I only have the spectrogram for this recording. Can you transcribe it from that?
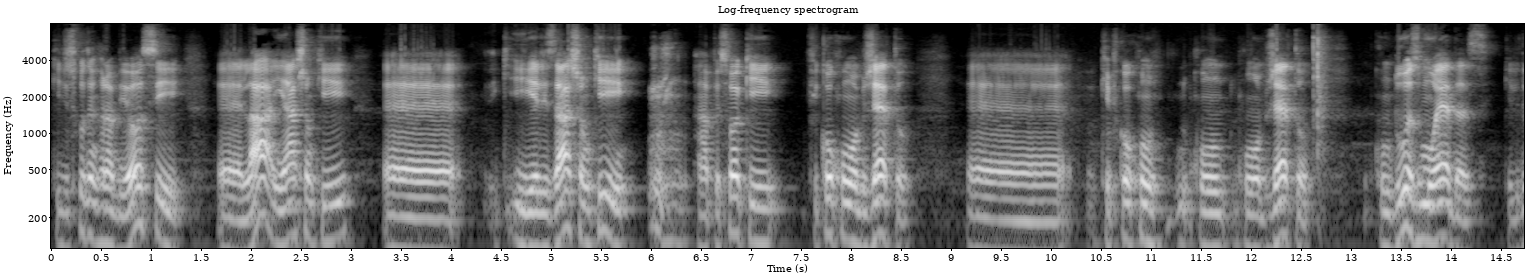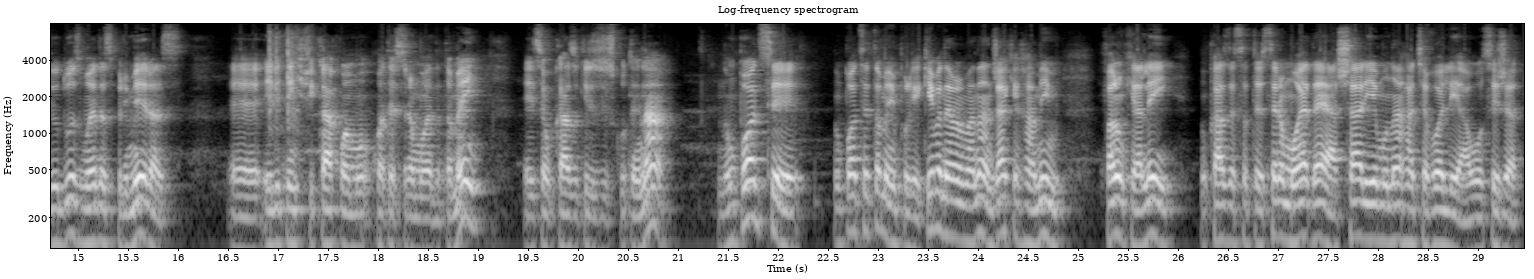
que discutem com Rabiossi é, lá e acham que. É, e eles acham que a pessoa que ficou com um objeto, é, que ficou com, com, com um objeto com duas moedas, que ele deu duas moedas primeiras, é, ele tem que ficar com a, com a terceira moeda também? Esse é o caso que eles discutem lá? Não pode ser, não pode ser também, porque quem vai manan, já que Ramim falam que a lei, no caso dessa terceira moeda é achar yemunah ou seja,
